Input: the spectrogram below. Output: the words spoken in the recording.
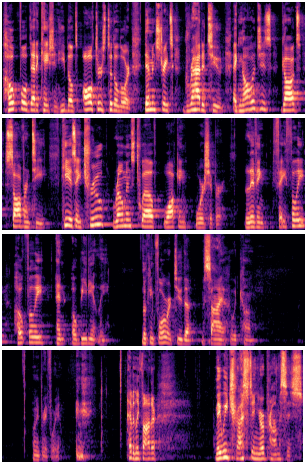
Hopeful dedication. He builds altars to the Lord, demonstrates gratitude, acknowledges God's sovereignty. He is a true Romans 12 walking worshiper, living faithfully, hopefully, and obediently looking forward to the Messiah who would come. Let me pray for you. Heavenly Father, may we trust in your promises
